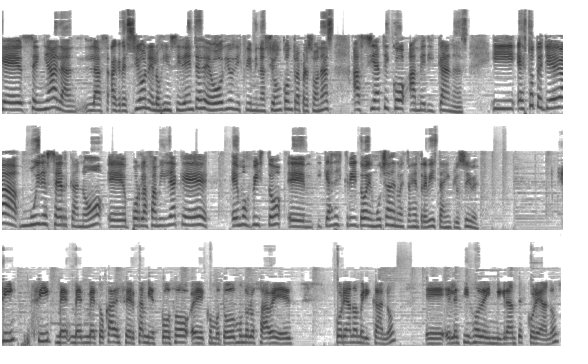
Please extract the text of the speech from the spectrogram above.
que señalan las agresiones, los incidentes de odio y discriminación contra personas asiático-americanas. Y esto te llega muy de cerca, ¿no? Eh, por la familia que hemos visto eh, y que has descrito en muchas de nuestras entrevistas inclusive. Sí, sí, me, toca de cerca. Mi esposo, eh, como todo el mundo lo sabe, es coreano-americano. Eh, él es hijo de inmigrantes coreanos.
